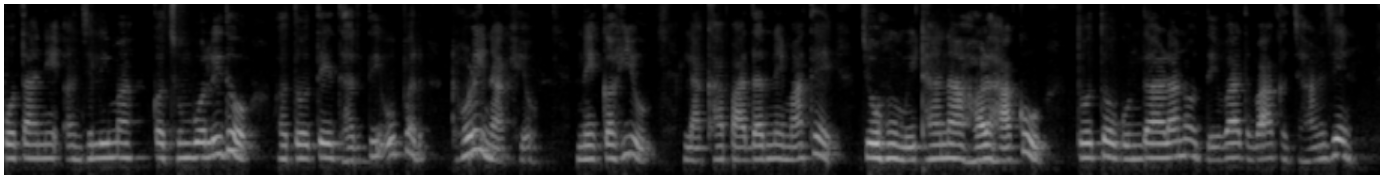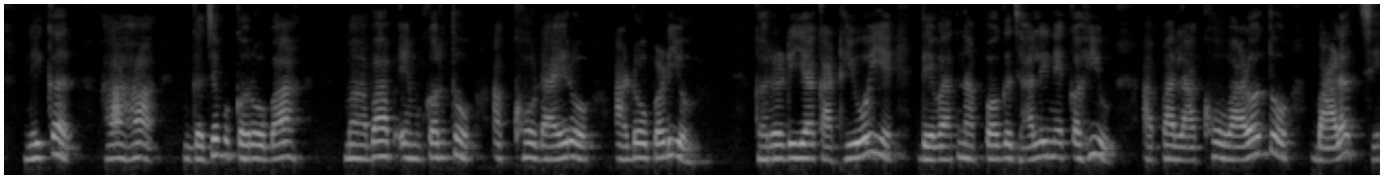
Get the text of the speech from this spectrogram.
પોતાની અંજલીમાં કચુંબો લીધો. હતો તે ધરતી ઉપર ઢોળી નાખ્યો. ને કહ્યું, લાખા પાદરને માથે જો હું મીઠાના હળ હાકું, તો તો ગુંદાળાનો દેવાત વાક જાણજે. નીકર, હા હા, ગજબ કરો બા. મા બાપ એમ કરતો આખો ડાયરો આડો પડ્યો. ઘરડિયા કાઠીઓએ દેવાતના પગ ઝાલીને કહ્યું, આપા લાખો વાળો તો બાળક છે,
